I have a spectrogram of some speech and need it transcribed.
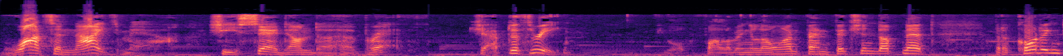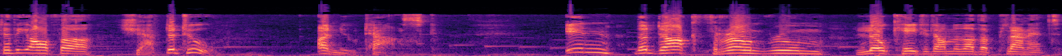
What a nightmare, she said under her breath. Chapter 3. If you're following along on fanfiction.net, but according to the author, Chapter 2. A new task. In the dark throne room located on another planet,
